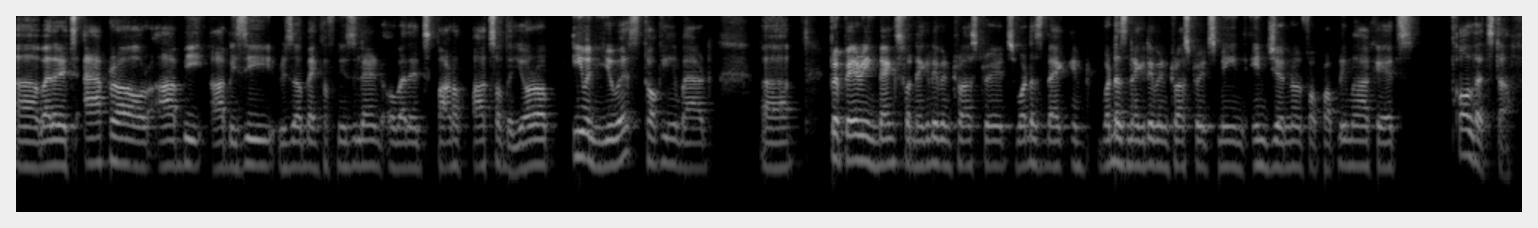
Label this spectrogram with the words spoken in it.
uh, whether it's APRA or RB, RBZ, Reserve Bank of New Zealand, or whether it's part of parts of the Europe, even US, talking about uh, preparing banks for negative interest rates. What does back in, what does negative interest rates mean in general for property markets? All that stuff.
